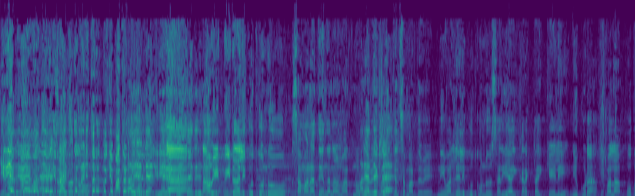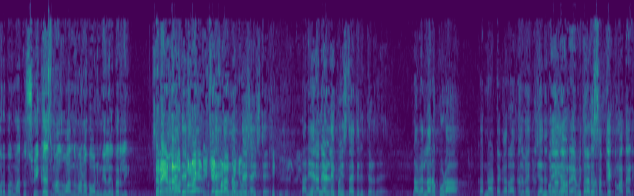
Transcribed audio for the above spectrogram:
ಹಿರಿಯ ನ್ಯಾಯವಾದಿಯಾಗಿ ರಾಜ್ಯದಲ್ಲಿ ನಡೀತಾ ಇರೋದ್ ಬಗ್ಗೆ ಮಾತಾಡ್ತಾ ಮಾತಾಡ್ಬೋದು. ನಾವು ಈ ಪೀಠದಲ್ಲಿ ಕೂತ್ಕೊಂಡು ಸಮಾನತೆಯಿಂದ ನಾವು. ಕೆಲಸ ಮಾಡ್ತೇವೆ. ನೀವು ಅಲ್ಲಲ್ಲಿ ಕೂತ್ಕೊಂಡು ಸರಿಯಾಗಿ ಕರೆಕ್ಟ್ ಆಗಿ ಕೇಳಿ ನೀವು ಕೂಡ ಬಲ ಒಬ್ಬರೊಬ್ಬರ ಮಾತು ಸ್ವೀಕರಿಸಲ್ವ ಒಂದು ಮನೋಭಾವ ನಿಮ್ಗೆಲ್ಲ ಬರಲಿ. ಉದ್ದೇಶ ಇಷ್ಟೇ. ನಾನು ಏನನ್ನ ಹೇಳಲಿಕ್ಕೆ ಬಯಸ್ತಾ ಇದ್ದೀನಿ ಅಂತ ಹೇಳಿದ್ರೆ ನಾವೆಲ್ಲರೂ ಕೂಡ ಕರ್ನಾಟಕ ರಾಜ್ಯದ ಜನತೆ ಉತ್ತರ ಸಬ್ಜೆಕ್ಟ್ ಮಾತಾಡಿ.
